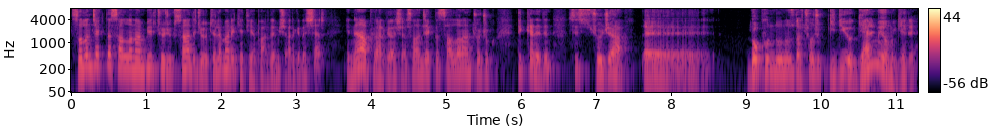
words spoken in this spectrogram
Salıncakta sallanan bir çocuk sadece öteleme hareketi yapar demiş arkadaşlar. E ne yapıyor arkadaşlar? Salıncakta sallanan çocuk dikkat edin. Siz çocuğa ee, dokunduğunuzda çocuk gidiyor gelmiyor mu geri?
